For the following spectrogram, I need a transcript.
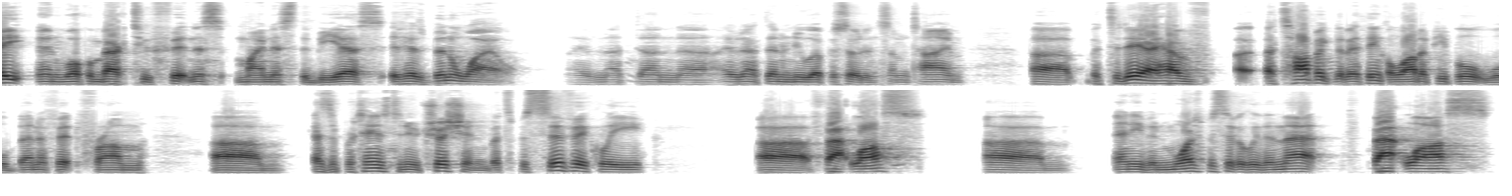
Hey, and welcome back to Fitness Minus the BS. It has been a while. I have not done uh, I have not done a new episode in some time, uh, but today I have a, topic that I think a lot of people will benefit from um, as it pertains to nutrition, but specifically uh, fat loss, um, and even more specifically than that, fat loss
